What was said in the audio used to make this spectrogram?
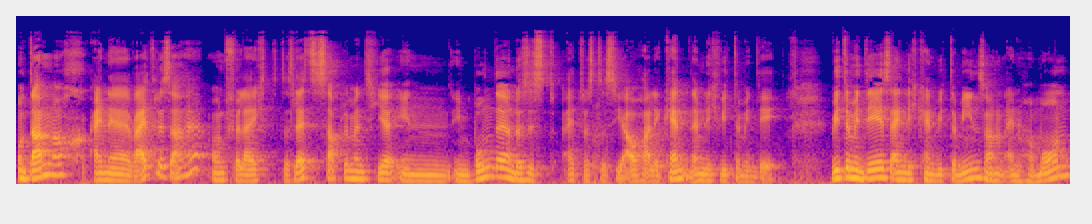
Und dann noch eine weitere Sache und vielleicht das letzte Supplement hier in, im Bunde und das ist etwas, das ihr auch alle kennt, nämlich Vitamin D. Vitamin D ist eigentlich kein Vitamin, sondern ein Hormon,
